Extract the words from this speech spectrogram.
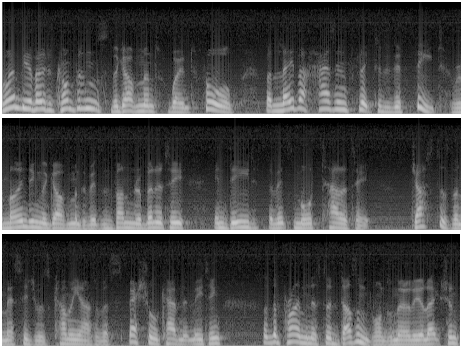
won't be a vote of confidence. The government won't fall. But Labour has inflicted a defeat, reminding the government of its vulnerability, indeed of its mortality, just as the message was coming out of a special cabinet meeting that the Prime Minister doesn't want an early election.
